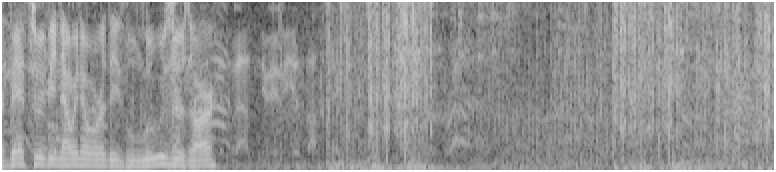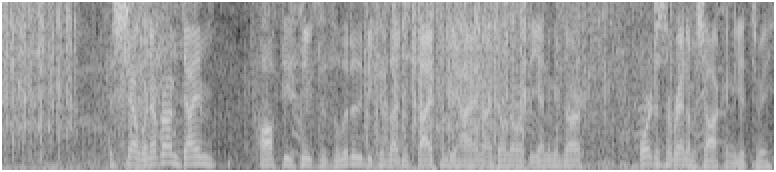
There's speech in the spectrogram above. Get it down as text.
Advanced UAV, now we know where these losers are. Just chat, whenever I'm dying off these nukes, it's literally because I just die from behind or I don't know what the enemies are. Or just a random shotgun gets me.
